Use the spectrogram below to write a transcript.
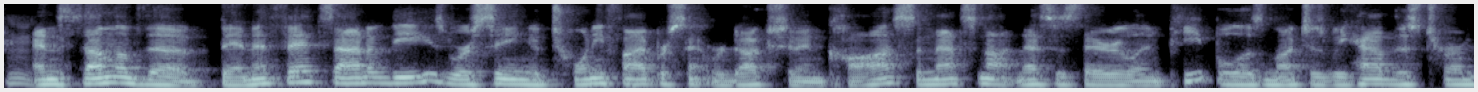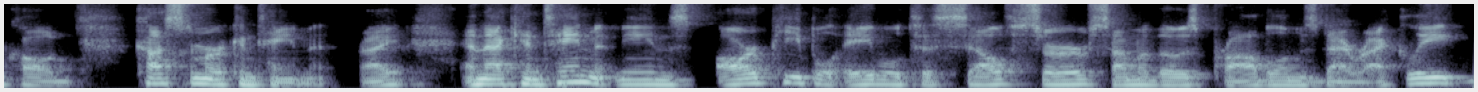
Hmm. And some of the benefits out of these, we're seeing a 25% reduction in costs. And that's not necessarily in people as much as we have this term called customer containment, right? And that containment means are people able to self serve some of those problems directly?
